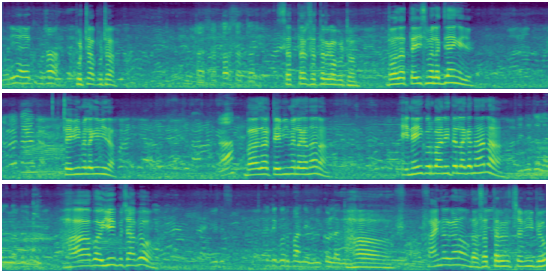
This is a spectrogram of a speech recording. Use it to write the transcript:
बढ़िया एक पुठा। पुट्ठा पुठा। सत्तर सत्तर। सत्तर सत्तर का हज़ार तेईस में लग जाएँगे ये? टेवी में लगी हुई था हाँ? बारह हज़ार टेवी में लगना ना? इन्हें कुर्बानी तो लगना ना? तो हाँ अब यही पूछा पियो ये कुर्बानी बिल्कुल लगना हाँ फाइनल घणा हूंदा सतरि चवीह पियो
